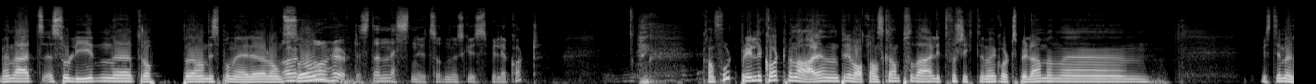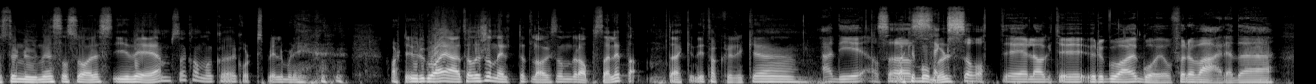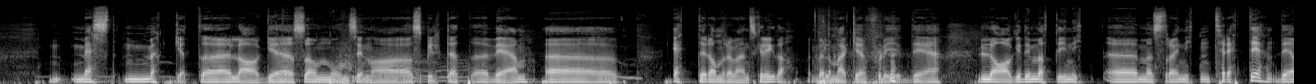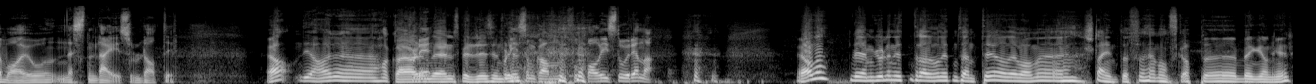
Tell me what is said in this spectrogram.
Men det er et solid tropp han disponerer, Alonso. Nå, nå hørtes det nesten ut som du skulle spille kort. Kan fort bli litt kort, men da er det en privatlandskamp, så da er jeg litt forsiktig med kortspilla. Men øh, hvis de mønstrer Nunes og Suárez i VM, så kan nok kortspillet bli artig. Uruguay er jo tradisjonelt et lag som drar på seg litt, da. Ikke, de takler ikke Nei, de, altså, 86 lag til Uruguay går jo for å være det mest møkkete laget som noensinne har spilt et eh, VM. Uh, etter andre verdenskrig, da, vel å merke. Fordi det laget de møtte i uh, mønstra i 1930, det var jo nesten leiesoldater. Ja, de har uh, hakka i hjel en del spillere i sin For de som kan fotballhistorien, da. Ja da. VM-gull i 1930 og 1950, og det var med steintøffe mannskap uh, begge ganger.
